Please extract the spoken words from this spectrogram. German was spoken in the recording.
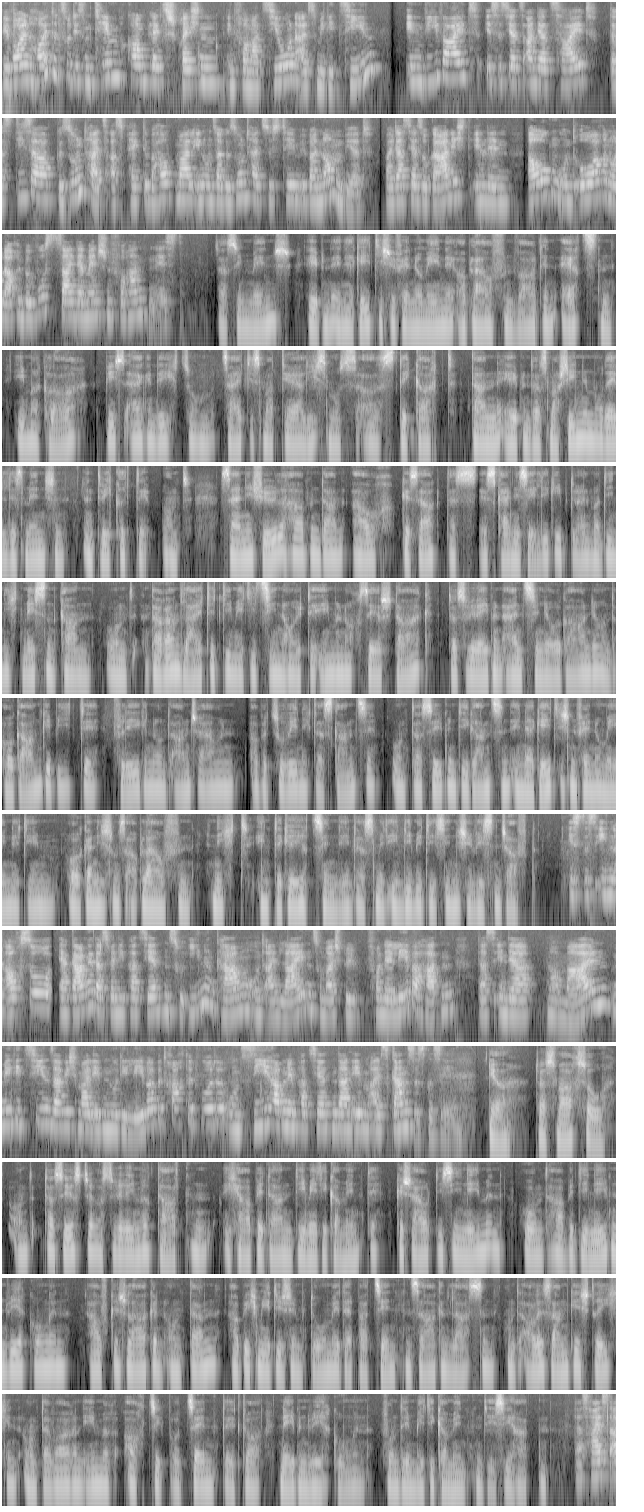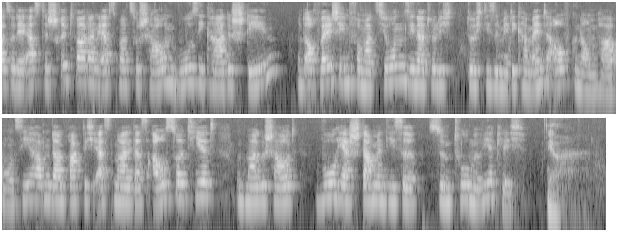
Wir wollen heute zu diesem Themenkomplex sprechen, Information als Medizin. Inwieweit ist es jetzt an der Zeit, dass dieser Gesundheitsaspekt überhaupt mal in unser Gesundheitssystem übernommen wird? Weil das ja so gar nicht in den Augen und Ohren oder auch im Bewusstsein der Menschen vorhanden ist. Dass im Mensch eben energetische Phänomene ablaufen, war den Ärzten immer klar, bis eigentlich zum Zeit des Materialismus, als Descartes dann eben das Maschinenmodell des Menschen entwickelte. Und seine Schüler haben dann auch gesagt, dass es keine Seele gibt, weil man die nicht messen kann. Und daran leitet die Medizin heute immer noch sehr stark dass wir eben einzelne Organe und Organgebiete pflegen und anschauen, aber zu wenig das Ganze und dass eben die ganzen energetischen Phänomene, die im Organismus ablaufen, nicht integriert sind in, das, in die medizinische Wissenschaft. Ist es Ihnen auch so ergangen, dass wenn die Patienten zu Ihnen kamen und ein Leiden zum Beispiel von der Leber hatten, dass in der normalen Medizin, sage ich mal, eben nur die Leber betrachtet wurde und Sie haben den Patienten dann eben als Ganzes gesehen? Ja, das war so. Und das Erste, was wir immer taten, ich habe dann die Medikamente geschaut, die Sie nehmen und habe die Nebenwirkungen aufgeschlagen und dann habe ich mir die Symptome der Patienten sagen lassen und alles angestrichen und da waren immer 80 Prozent etwa Nebenwirkungen von den Medikamenten, die sie hatten. Das heißt also, der erste Schritt war dann erstmal zu schauen, wo sie gerade stehen und auch welche Informationen sie natürlich durch diese Medikamente aufgenommen haben. Und sie haben dann praktisch erstmal das aussortiert und mal geschaut, woher stammen diese Symptome wirklich. Ja,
